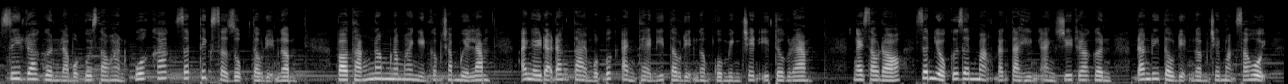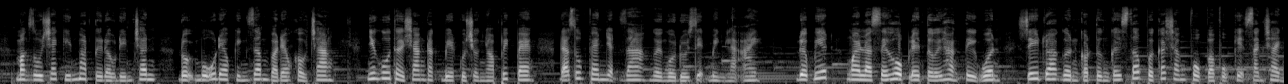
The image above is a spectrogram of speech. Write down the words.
G-Dragon là một ngôi sao Hàn Quốc khác rất thích sử dụng tàu điện ngầm. Vào tháng 5 năm 2015, anh ấy đã đăng tải một bức ảnh thẻ đi tàu điện ngầm của mình trên Instagram. Ngay sau đó, rất nhiều cư dân mạng đăng tải hình ảnh G-Dragon đang đi tàu điện ngầm trên mạng xã hội. Mặc dù che kín mặt từ đầu đến chân, đội mũ đeo kính dâm và đeo khẩu trang, nhưng gu thời trang đặc biệt của trường nhóm Big Bang đã giúp fan nhận ra người ngồi đối diện mình là ai. Được biết, ngoài loạt xế hộp lên tới hàng tỷ won, G-Dragon còn từng gây sốc với các trang phục và phụ kiện sang chảnh.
